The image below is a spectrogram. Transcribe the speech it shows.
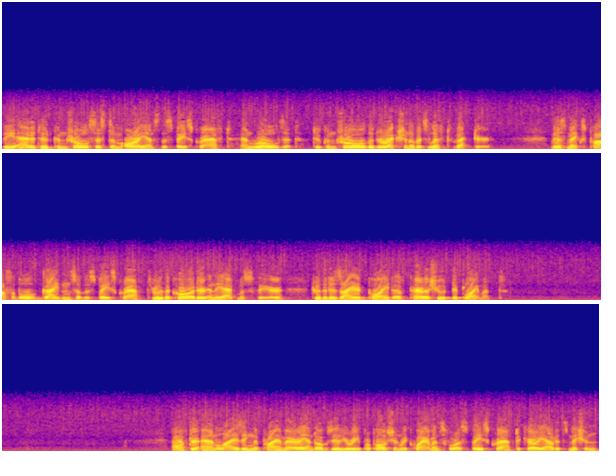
The attitude control system orients the spacecraft and rolls it to control the direction of its lift vector. This makes possible guidance of the spacecraft through the corridor in the atmosphere to the desired point of parachute deployment. After analyzing the primary and auxiliary propulsion requirements for a spacecraft to carry out its mission,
